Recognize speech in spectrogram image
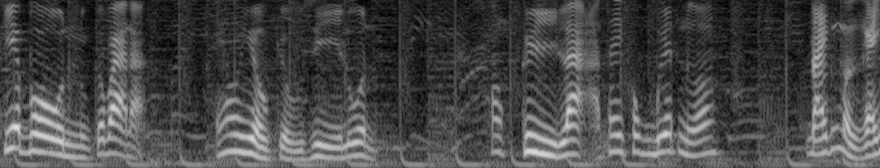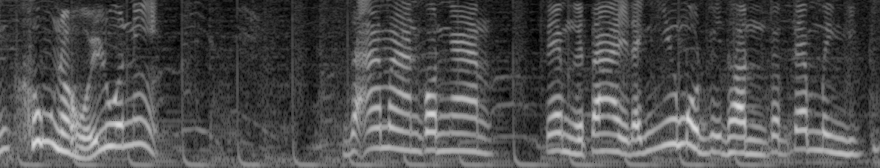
khiếp hồn các bạn ạ. Eo, hiểu kiểu gì luôn. Sao kỳ lạ thế, không biết nữa. Đánh mà gánh không nổi luôn ý. Dã man con ngan tem người ta thì đánh như một vị thần, còn tem mình thì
